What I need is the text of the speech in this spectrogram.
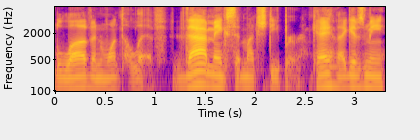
love and want to live. That makes it much deeper. Okay. That gives me,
